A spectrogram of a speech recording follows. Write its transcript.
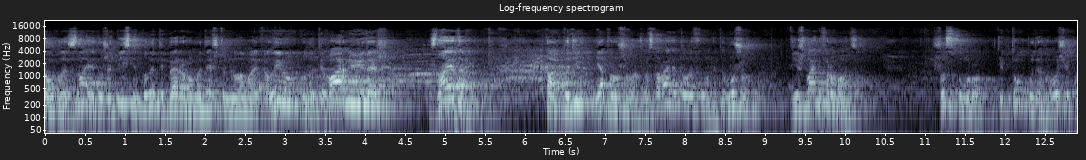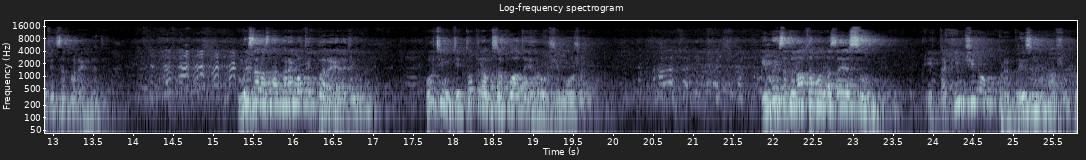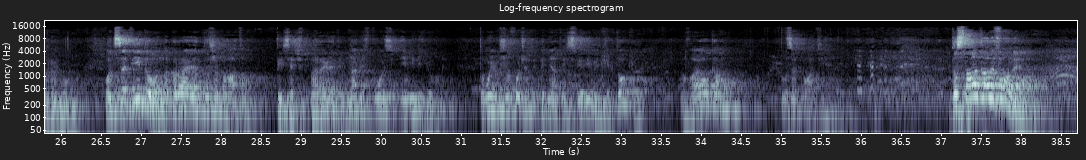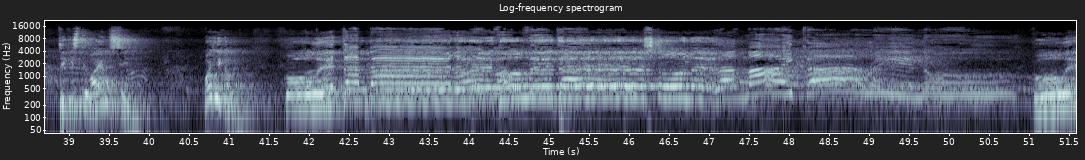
що область знає дуже пісню, коли ти берегом ідеш, то не ламай калину, коли ти в армію йдеш. Знаєте? Так, тоді я прошу вас, доставайте телефони, тому що дійшла інформація, що скоро TikTok буде гроші платити за перегляди. Ми зараз наберемо тих переглядів, потім TikTok нам заплатить гроші може. І ми задонатимо на ЗСУ. І таким чином приблизимо нашу перемогу. Оце відео набирає дуже багато тисяч переглядів, навіть в когось і мільйони. Тому, якщо хочете підняти свій рівень TikTok, welcome to the party. Достали телефони? Тільки співаємо всі. Поїхали! Коли тебе коли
